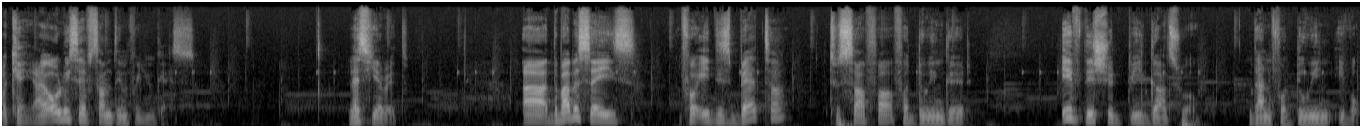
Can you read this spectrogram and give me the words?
Okay, I always have something for you guys. Let's hear it. Uh, the Bible says, For it is better to suffer for doing good, if this should be God's will, than for doing evil.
